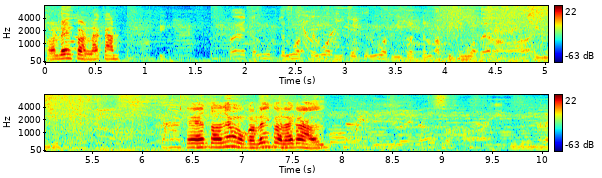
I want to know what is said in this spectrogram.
ขอเล่นก่อนแล้วกันเฮ้ยจะรวบจะรวบจะรวบมีตัวจะรวบมีตัวจะรวบปิดรวบแล้วเหรอไอ้นี่แต่ตอนนี้ผมขอเล่นก่อนแล้วกันกูดอะไร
